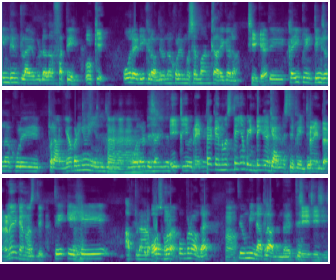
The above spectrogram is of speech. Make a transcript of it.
ਇੰਡੀਅਨ ਪਲਾਈਵੁੱਡ ਵਾਲਾ ਫਤਿਹ। ਓਕੇ ਉਹ ਰੈਡੀ ਕਰਾਉਂਦੇ ਉਹਨਾਂ ਕੋਲੇ ਮੁਸਲਮਾਨ ਕਾਰੀਗਰ ਆ। ਠੀਕ ਹੈ। ਤੇ ਕਈ ਪੇਂਟਿੰਗਸ ਉਹਨਾਂ ਕੋਲੇ ਪੁਰਾਣੀਆਂ ਬਣੀਆਂ ਹੋਈਆਂ ਨੇ ਹਾਂ, ਹਾਂ, ਹਾਂ। ਜਿਵੇਂ ਉਹ ਵਾਲਾ ਡਿਜ਼ਾਈਨ ਇਹ ਇਹ ਪ੍ਰਿੰਟ ਹੈ ਕੈਨਵਸ ਤੇ ਜਾਂ ਪੇਂਟਿੰਗ ਹੈ? ਕੈਨਵਸ ਤੇ ਪੇਂਟਿੰਗ ਪ੍ਰਿੰਟ ਹੈ ਨਾ ਕੈਨਵਸ ਤੇ। ਤੇ ਇਹ ਆਪਣਾ ਬਹੁਤ ਸੋਹਣਾ। ਉਹ ਬਣਾਉਂਦਾ ਹੈ ਹਾਂ। ਤੇ ਉਹ ਮਹੀਨਾ ਖਲਾ ਦਿੰਦਾ ਹੈ ਇੱਥੇ। ਜੀ ਜੀ ਜੀ।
